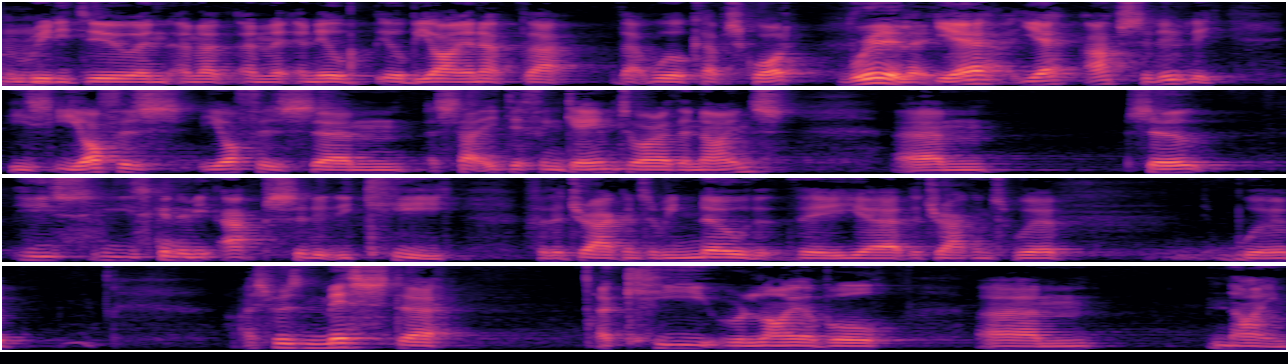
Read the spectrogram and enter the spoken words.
Mm. I really do, and and and, and he'll he'll be eyeing up that, that World Cup squad. Really? Yeah, yeah, absolutely. He's he offers he offers um, a slightly different game to our other nines, um, so he's he's going to be absolutely key for the Dragons. And we know that the uh, the Dragons were were I suppose missed a, a key reliable um, nine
